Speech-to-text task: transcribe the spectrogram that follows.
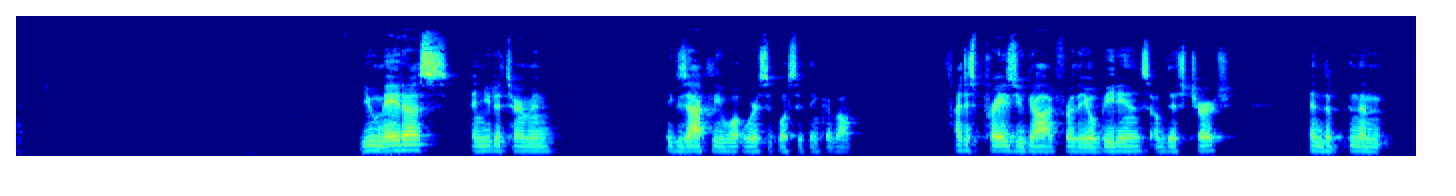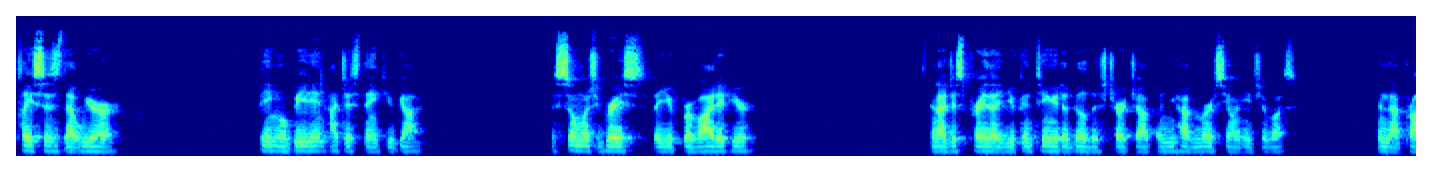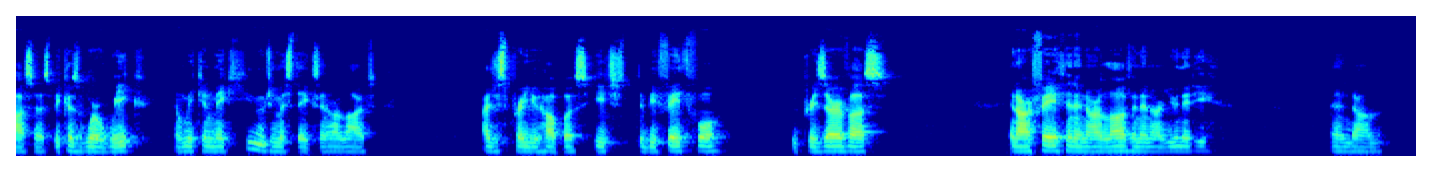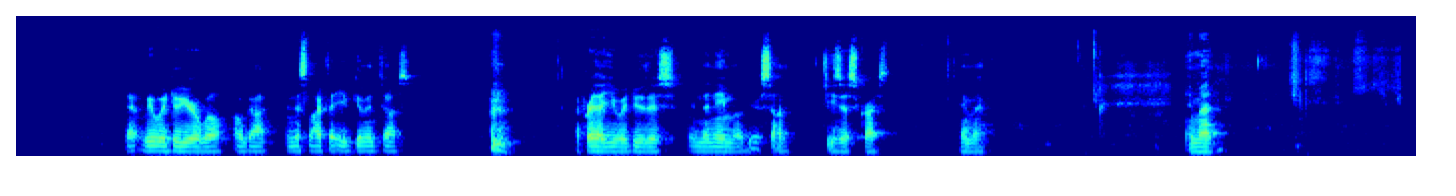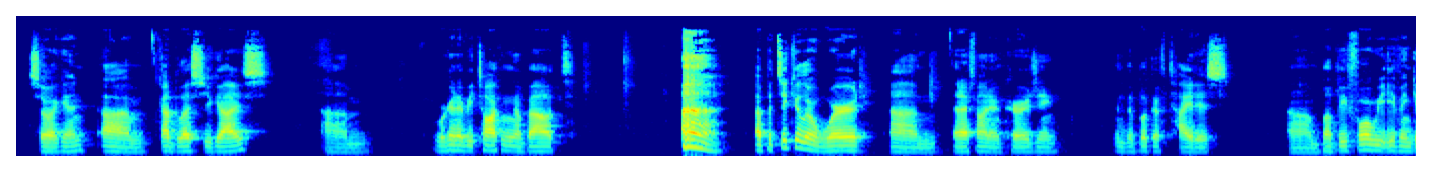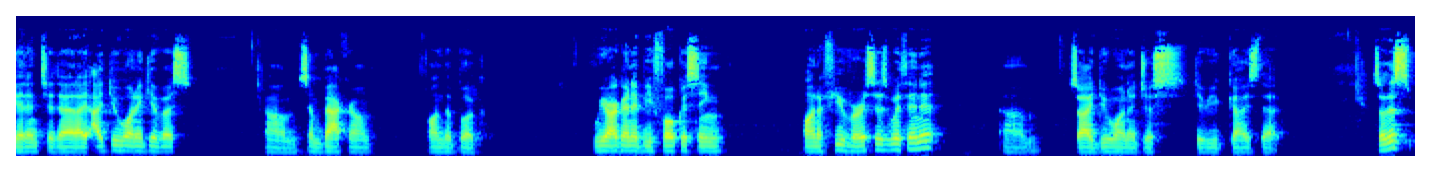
You made us and you determine exactly what we're supposed to think about. I just praise you, God, for the obedience of this church and the, in the places that we are being obedient. I just thank you, God. There's so much grace that you've provided here. And I just pray that you continue to build this church up and you have mercy on each of us in that process because we're weak and we can make huge mistakes in our lives. I just pray you help us each to be faithful, you preserve us in our faith and in our love and in our unity, and um, that we would do your will, oh God, in this life that you've given to us. I pray that you would do this in the name of your Son, Jesus Christ. Amen. Amen. So, again, um, God bless you guys. Um, we're going to be talking about a particular word um, that I found encouraging in the book of Titus. Um, but before we even get into that, I, I do want to give us um, some background on the book. We are going to be focusing on a few verses within it. Um, so I do want to just give you guys that so this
